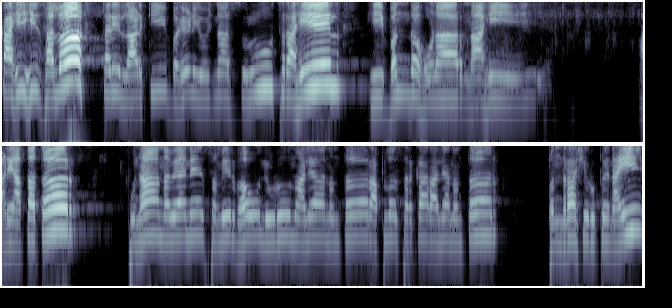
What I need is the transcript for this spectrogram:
काहीही झालं तरी लाडकी बहीण योजना सुरूच राहील. ही बंद होणार नाही. आणि आता तर पुन्हा नव्याने समीर भाऊ निवडून आल्यानंतर आपलं सरकार आल्यानंतर पंधराशे रुपये नाही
